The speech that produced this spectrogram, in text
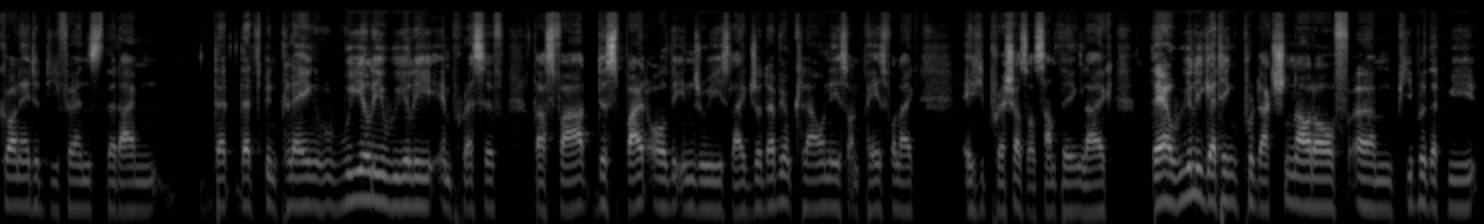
coordinated defense that I'm that that's been playing really really impressive thus far despite all the injuries. Like Jadeveon Clowney is on pace for like 80 pressures or something. Like they are really getting production out of um, people that we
